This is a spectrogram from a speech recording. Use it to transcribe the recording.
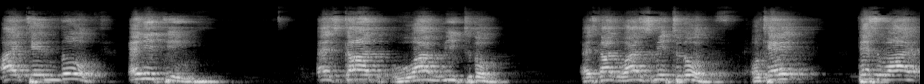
I can do anything as God wants me to do. As God wants me to do. Okay? That's why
